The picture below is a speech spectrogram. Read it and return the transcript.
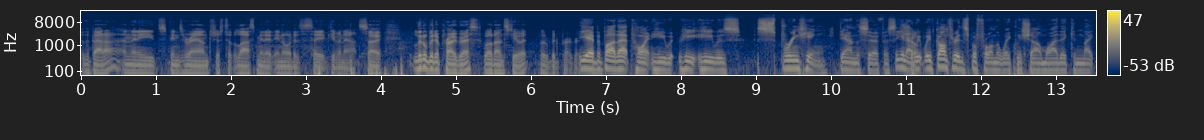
the batter, and then he spins around just at the last minute in order to see it given out. So, a little bit of progress. Well done, Stuart. A little bit of progress. Yeah, but by that point, he he he was sprinting down the surface. You know, Sure. we, we've gone through this before on the weekly show and why they can make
